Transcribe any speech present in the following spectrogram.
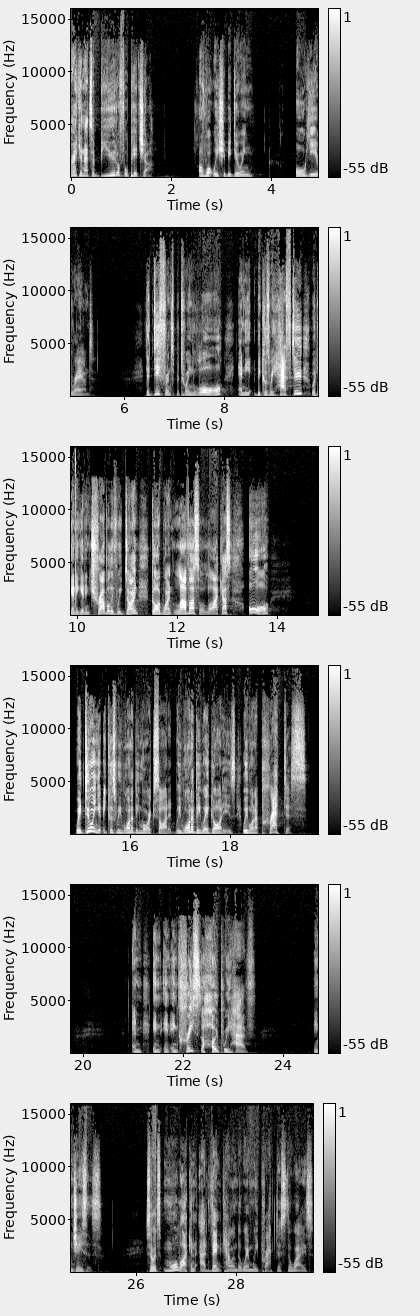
I reckon that's a beautiful picture of what we should be doing all year round. The difference between law and the, because we have to, we're going to get in trouble if we don't, God won't love us or like us, or we're doing it because we want to be more excited. We want to be where God is. We want to practice and in, in, increase the hope we have in Jesus. So it's more like an advent calendar when we practice the ways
